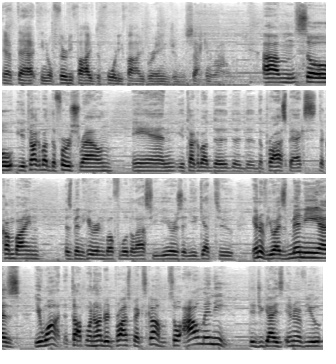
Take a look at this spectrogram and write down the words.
at that, you know, 35 to 45 range in the second round. Um, so you talk about the first round and you talk about the, the, the, the prospects. The combine has been here in Buffalo the last few years and you get to interview as many as you want. The top 100 prospects come. So how many did you guys interview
